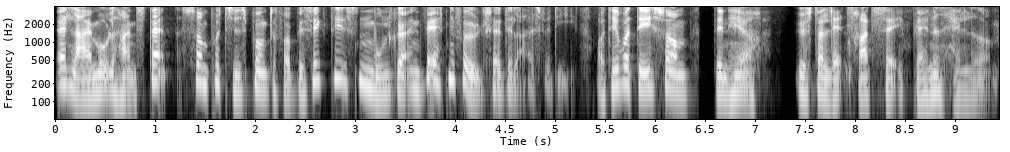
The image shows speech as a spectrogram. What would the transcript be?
at lejemålet har en stand, som på tidspunktet for besigtigelsen muliggør en væsentlig forøgelse af det lejes værdi. Og det var det, som den her Østerlandsretssag blandt andet handlede om.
